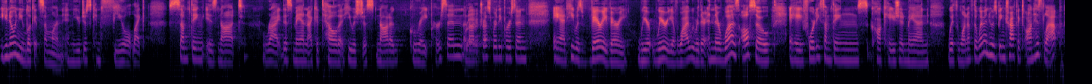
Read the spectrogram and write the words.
you know when you look at someone and you just can feel like something is not right. This man, I could tell that he was just not a great person, not a trustworthy person, and he was very, very weir- weary of why we were there. And there was also a forty-somethings Caucasian man with one of the women who was being trafficked on his lap,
